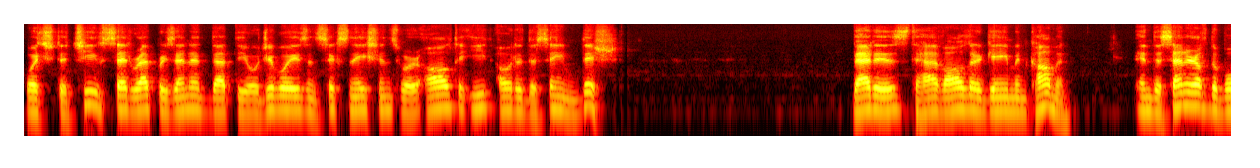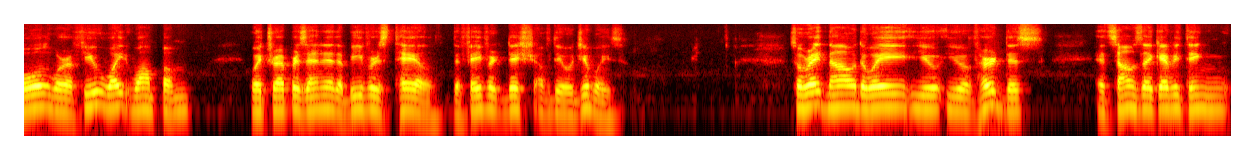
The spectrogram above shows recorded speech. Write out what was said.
which the chief said represented that the Ojibways and Six Nations were all to eat out of the same dish. That is, to have all their game in common. In the center of the bowl were a few white wampum, which represented a beaver's tail, the favorite dish of the Ojibways. So right now, the way you, you have heard this, it sounds like everything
